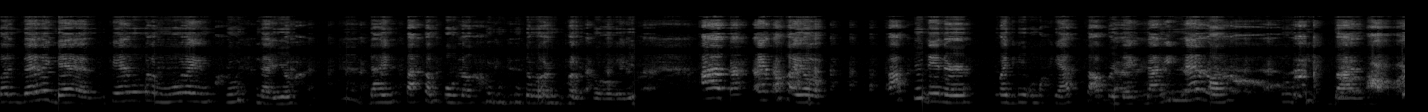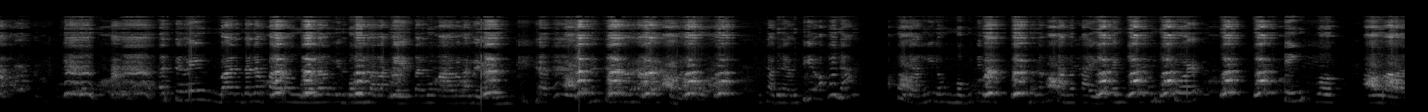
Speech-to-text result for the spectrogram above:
But then again, kaya mo pala mura yung cruise na yun. Dahil sasampu lang kami dun sa mga barko. okay? At, eto kayo, after dinner, pwede kayong umakyat sa upper deck dahil merong two-piece band. At sila yung banda na parang walang ibang maraketa nung araw na yun. Kaya, doon sila lumapit sa barko. Sabi namin, sige, okay lang. Okay lang, you know, mabuti na nakasama tayo. I'm, I'm sure things will, will uh,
